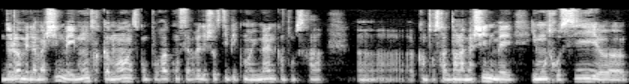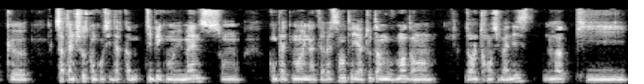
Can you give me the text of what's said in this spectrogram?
de l'homme et de la machine, mais il montre comment est-ce qu'on pourra conserver des choses typiquement humaines quand on sera, euh, quand on sera dans la machine. Mais il montre aussi euh, que certaines choses qu'on considère comme typiquement humaines sont complètement inintéressantes. Et il y a tout un mouvement dans dans le transhumanisme qui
